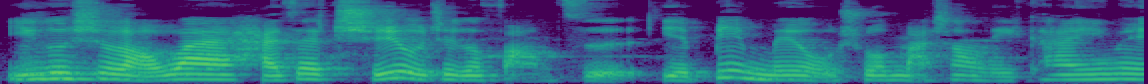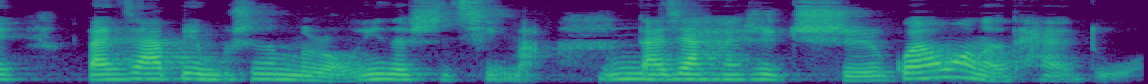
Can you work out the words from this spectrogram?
一个是老外还在持有这个房子，也并没有说马上离开，因为搬家并不是那么容易的事情嘛，大家还是持观望的态度。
